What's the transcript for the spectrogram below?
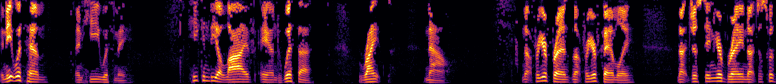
and eat with him and he with me. He can be alive and with us right now. Not for your friends, not for your family, not just in your brain, not just with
